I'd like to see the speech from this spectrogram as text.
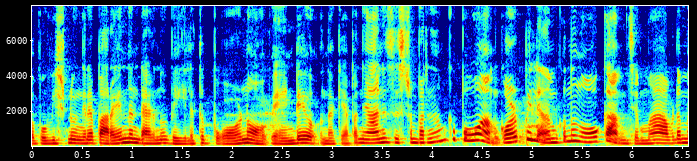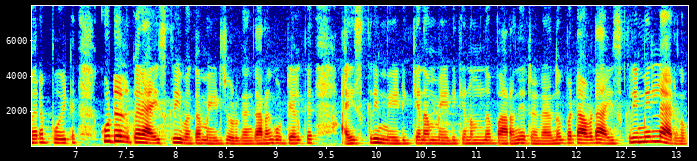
അപ്പോൾ വിഷ്ണു ഇങ്ങനെ പറയുന്നുണ്ടായിരുന്നു വെയിലത്ത് പോകണോ വേണ്ടയോ? എന്നൊക്കെ. അപ്പോൾ ഞാനും സിസ്റ്റം പറഞ്ഞു നമുക്ക് പോവാം കുഴപ്പമില്ല നമുക്കൊന്ന് നോക്കാം. ചുമ്മാ അവിടെ വരെ പോയിട്ട് കുട്ടികൾക്ക് ഒരു ഐസ്ക്രീം ഒക്കെ മേടിച്ചു കൊടുക്കാം. കാരണം കുട്ടികൾക്ക് ഐസ്ക്രീം മേടിക്കണം മേടിക്കണം എന്ന് പറഞ്ഞിട്ടുണ്ടായിരുന്നു. ബട്ട് അവിടെ ഐസ്ക്രീം ഇല്ലായിരുന്നു.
